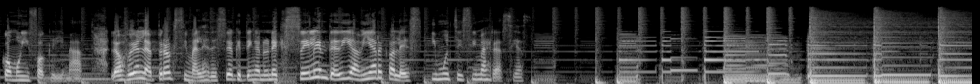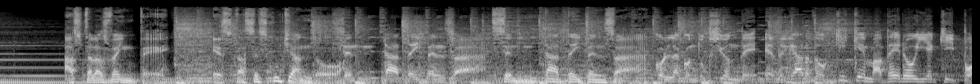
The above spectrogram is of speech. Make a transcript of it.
como Infoclima. Los veo en la próxima, les deseo que tengan un excelente día miércoles y muchísimas gracias. Hasta las 20. Estás escuchando Sentate y Pensá. Sentate y Pensá. Con la conducción de Edgardo Quique Madero y equipo.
